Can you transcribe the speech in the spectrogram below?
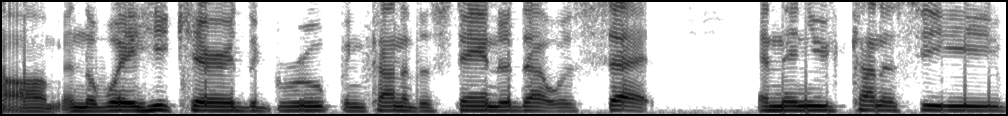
um, and the way he carried the group and kind of the standard that was set, and then you kind of see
